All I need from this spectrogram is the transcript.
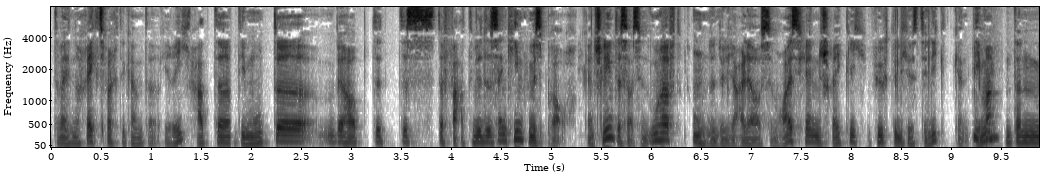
da war ich noch Rechtspraktikant am Gericht, hat die Mutter behauptet, dass der Vater würde sein Kind missbrauchen. Ganz schlimm, das saß in Urhaft und natürlich alle aus dem Häuschen, schrecklich, fürchterliches Delikt, kein Thema. Mhm. Und dann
